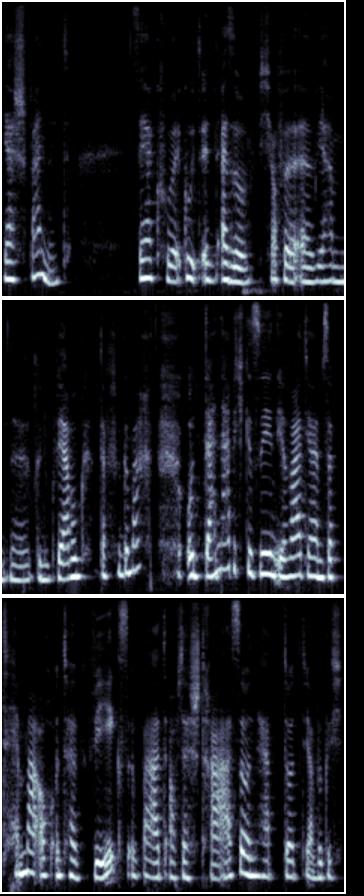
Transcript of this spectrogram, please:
ja, spannend. Sehr cool. Gut, also ich hoffe, äh, wir haben äh, genug Werbung dafür gemacht. Und dann habe ich gesehen, ihr wart ja im September auch unterwegs, wart auf der Straße und habt dort ja wirklich,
